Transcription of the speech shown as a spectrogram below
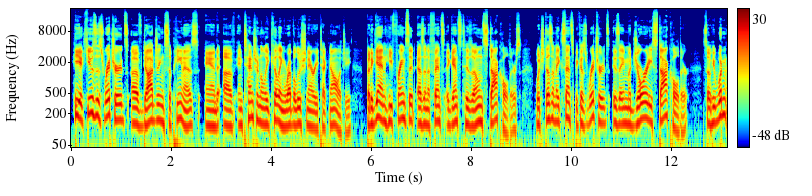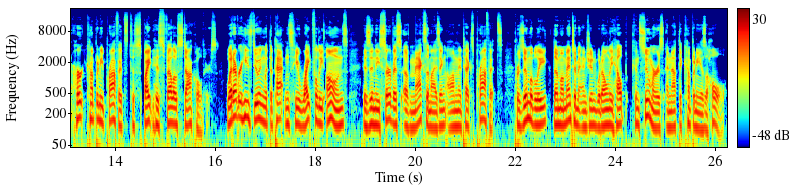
He accuses Richards of dodging subpoenas and of intentionally killing revolutionary technology, but again, he frames it as an offense against his own stockholders, which doesn't make sense because Richards is a majority stockholder, so he wouldn't hurt company profits to spite his fellow stockholders. Whatever he's doing with the patents he rightfully owns is in the service of maximizing Omnitech's profits. Presumably, the momentum engine would only help consumers and not the company as a whole.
